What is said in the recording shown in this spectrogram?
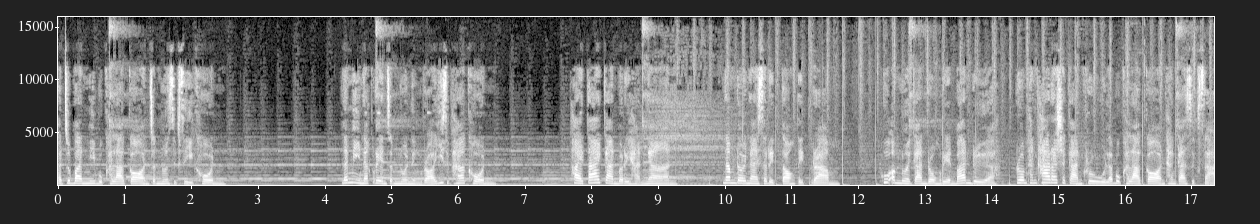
ปัจจุบันมีบุคลากรจำนวน 14 คน และมีนักเรียนจำนวน 125 คน ภายใต้การบริหารงานนำโดยนายสริตตองติดรำผู้อำนวยการโรงเรียนบ้านเรือ รวมทั้งข้าราชการครูและบุคลากรทางการศึกษา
